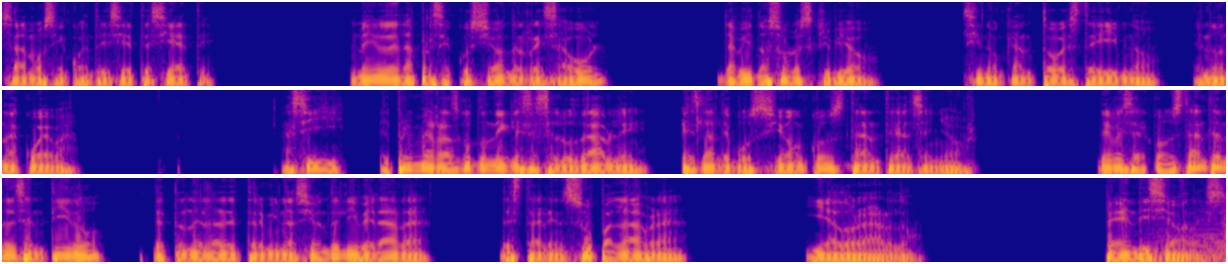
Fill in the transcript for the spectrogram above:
Salmo 57.7. En medio de la persecución del rey Saúl, David no solo escribió, sino cantó este himno en una cueva. Así, el primer rasgo de una iglesia saludable es la devoción constante al Señor. Debe ser constante en el sentido de tener la determinación deliberada de estar en su palabra y adorarlo. Bendiciones.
